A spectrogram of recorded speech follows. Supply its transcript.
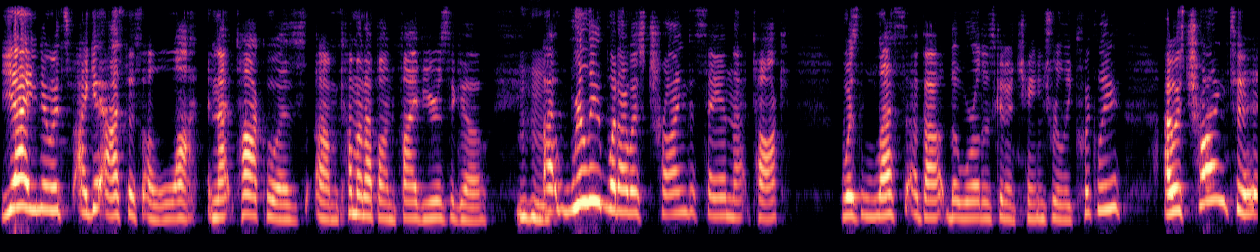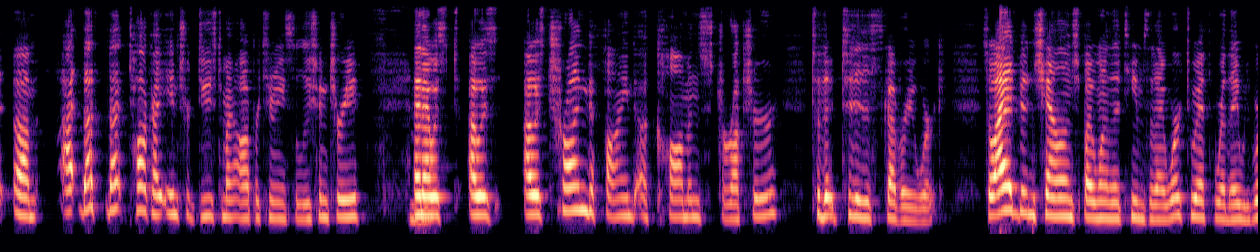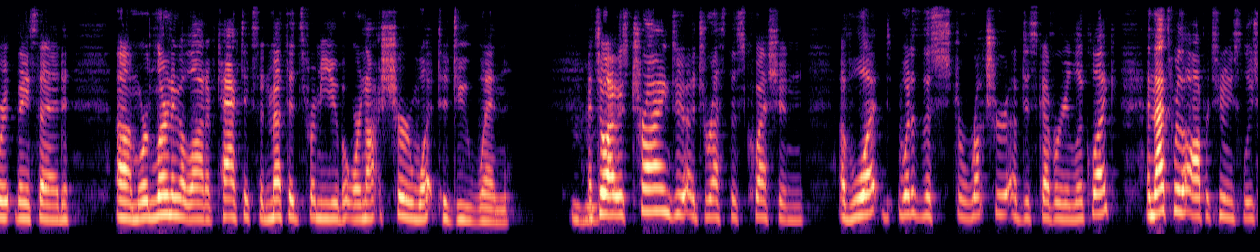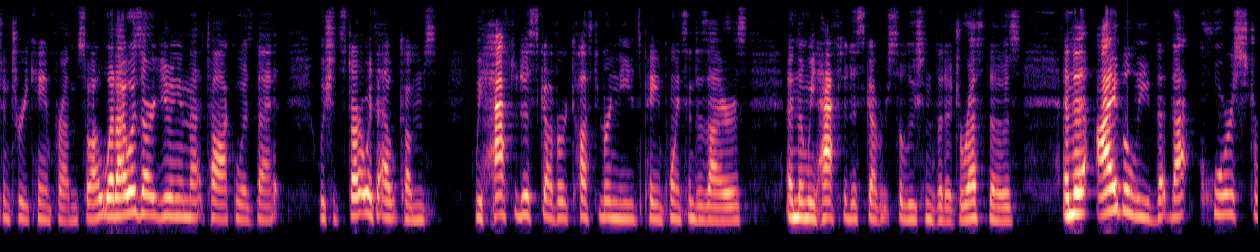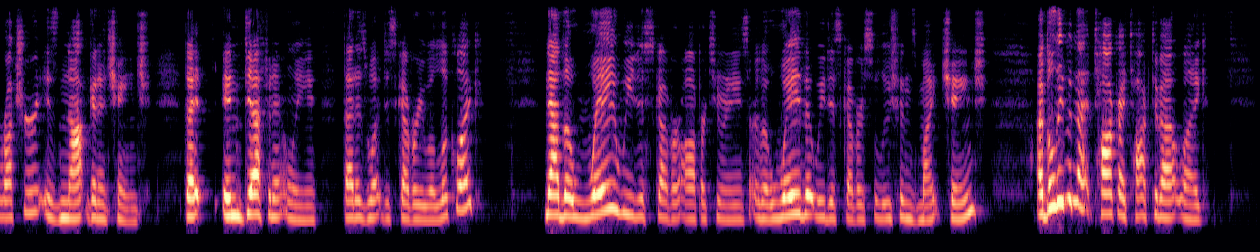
Yeah, you know, it's I get asked this a lot, and that talk was um, coming up on five years ago. Mm-hmm. really, what I was trying to say in that talk was less about the world is going to change really quickly. I was trying to um, I, that that talk I introduced my opportunity solution tree, mm-hmm. and I was I was I was trying to find a common structure to the to the discovery work. So I had been challenged by one of the teams that I worked with, where they were they said, um, "We're learning a lot of tactics and methods from you, but we're not sure what to do when." Mm-hmm. And so I was trying to address this question of what what does the structure of discovery look like, and that's where the opportunity solution tree came from. So what I was arguing in that talk was that we should start with outcomes we have to discover customer needs, pain points, and desires, and then we have to discover solutions that address those. And that I believe that that core structure is not going to change. That indefinitely, that is what discovery will look like. Now, the way we discover opportunities or the way that we discover solutions might change. I believe in that talk I talked about like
